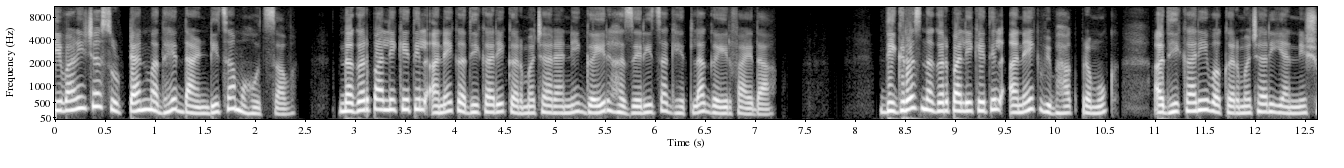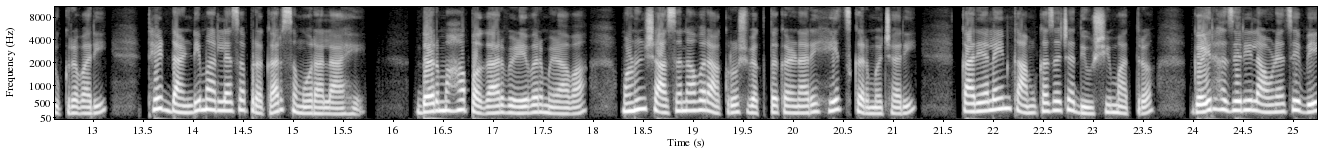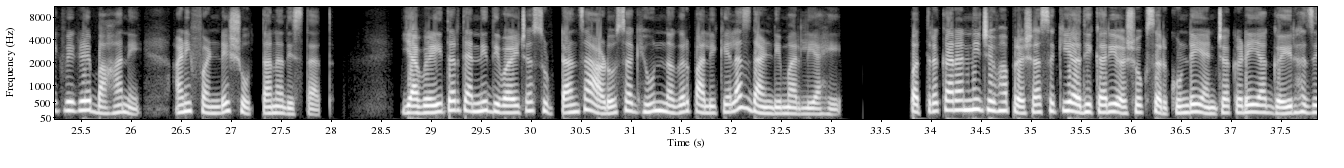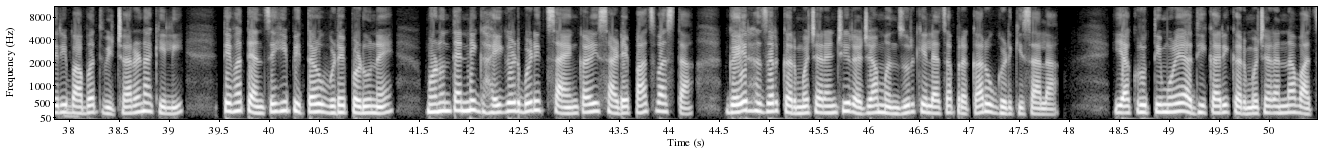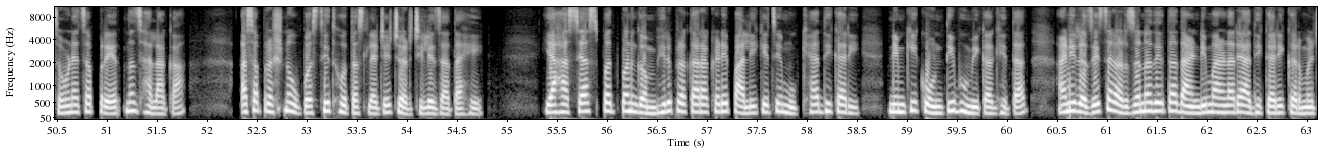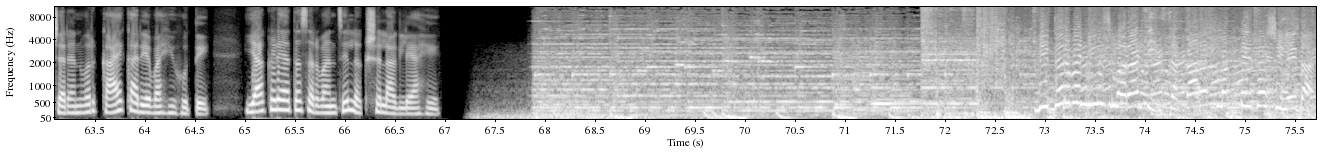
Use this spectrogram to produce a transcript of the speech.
दिवाळीच्या सुट्ट्यांमध्ये दांडीचा महोत्सव. नगरपालिकेतील अनेक अधिकारी कर्मचाऱ्यांनी गैरहजेरीचा घेतला गैरफायदा. दिग्रज नगरपालिकेतील अनेक विभाग प्रमुख अधिकारी व कर्मचारी यांनी शुक्रवारी थेट दांडी मारल्याचा प्रकार समोर आला आहे. दरमहा पगार वेळेवर मिळावा म्हणून शासनावर आक्रोश व्यक्त करणारे हेच कर्मचारी कार्यालयीन कामकाजाच्या दिवशी मात्र गैरहजेरी लावण्याचे वेगवेगळे बहाणे आणि फंडे शोधताना दिसतात. यावेळी तर त्यांनी दिवाळीच्या सुट्ट्यांचा आडोसा घेऊन नगरपालिकेलाच दांडी मारली आहे. पत्रकारांनी जेव्हा प्रशासकीय अधिकारी अशोक सरकुंडे यांच्याकडे या गैरहजेरीबाबत विचारणा केली तेव्हा त्यांचेही पितळ उघडे पडू नये म्हणून त्यांनी घाईगडबडीत सायंकाळी साडेपाच वाजता गैरहजर कर्मचाऱ्यांची रजा मंजूर केल्याचा प्रकार उघडकीस आला. या कृतीमुळे अधिकारी कर्मचाऱ्यांना वाचवण्याचा प्रयत्न झाला का? असा प्रश्न उपस्थित होत असल्याचे चर्चिले जात आहे. या हास्यास्पद पण गंभीर प्रकाराकडे पालिकेचे मुख्याधिकारी नेमकी कोणती भूमिका घेतात आणि रजेचा अर्ज न देता दांडी मारणाऱ्या अधिकारी कर्मचाऱ्यांवर काय कार्यवाही होते याकडे आता सर्वांचे लक्ष लागले आहे. विदर्भ न्यूज मराठी सकारात्मकतेचा शिलेदार.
